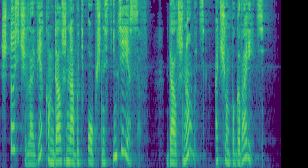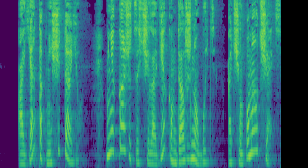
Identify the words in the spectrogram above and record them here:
что с человеком должна быть общность интересов. Должно быть, о чем поговорить. А я так не считаю. Мне кажется, с человеком должно быть о чем помолчать.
